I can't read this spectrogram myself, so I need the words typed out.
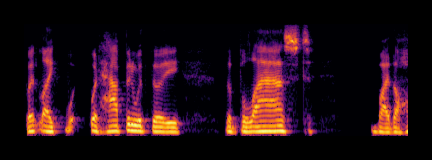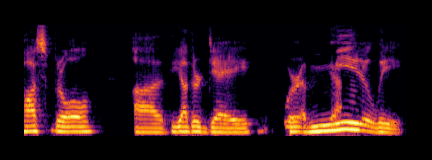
but like what, what happened with the the blast by the hospital uh, the other day, where immediately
